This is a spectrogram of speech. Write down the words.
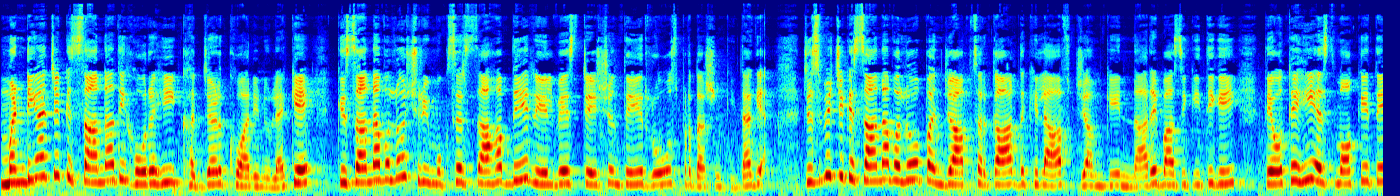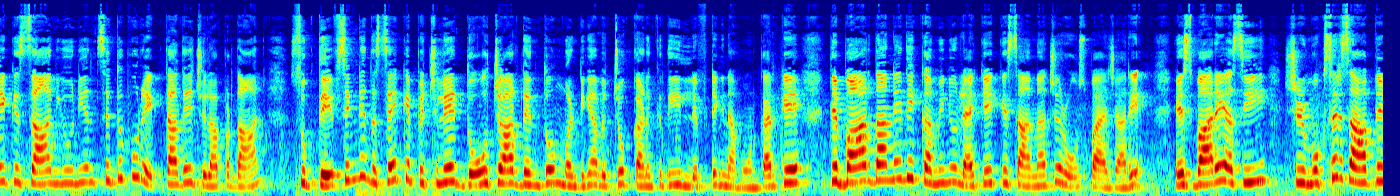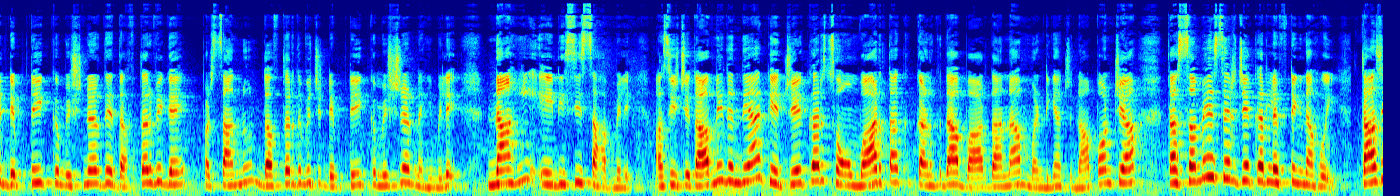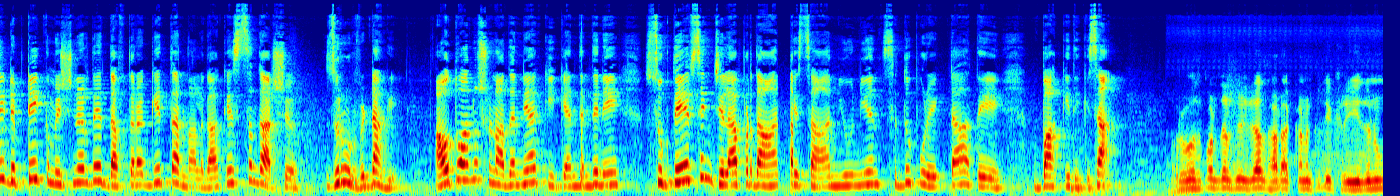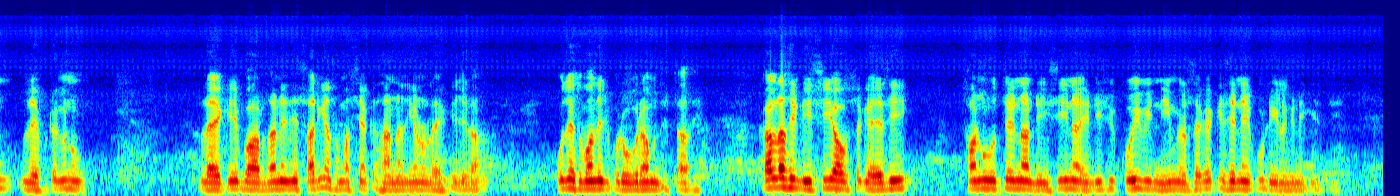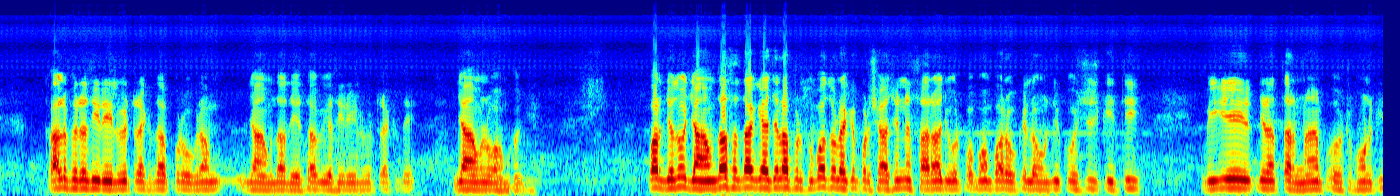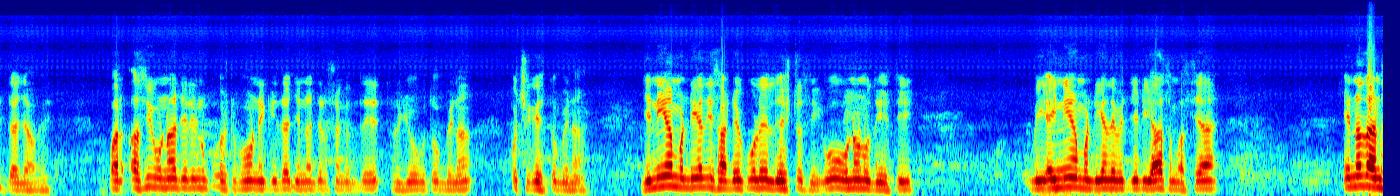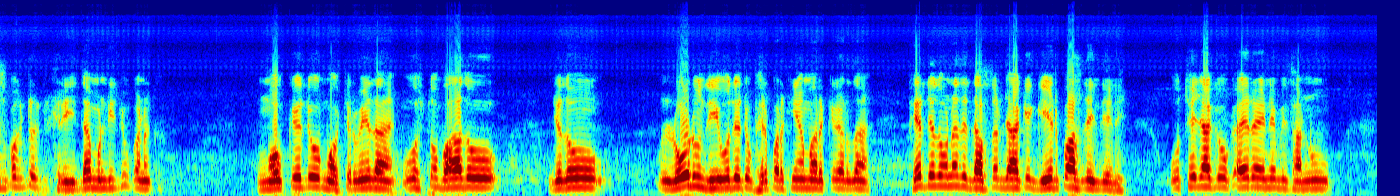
ਮੰਡੀਆਂ 'ਚ ਕਿਸਾਨਾਂ ਦੀ ਹੋ ਰਹੀ ਖੱਜਲ ਖੁਆਰੀ ਨੂੰ ਲੈ ਕੇ ਕਿਸਾਨਾਂ ਵੱਲੋਂ ਸ਼੍ਰੀ ਮੁਕਤਸਰ ਸਾਹਿਬ ਦੇ ਰੇਲਵੇ ਸਟੇਸ਼ਨ ਤੇ ਰੋਸ ਪ੍ਰਦਰਸ਼ਨ ਕੀਤਾ ਗਿਆ, ਜਿਸ ਵਿੱਚ ਕਿਸਾਨਾਂ ਵੱਲੋਂ ਪੰਜਾਬ ਸਰਕਾਰ ਦੇ ਖਿਲਾਫ ਜੰਮ ਕੇ ਨਾਅਰੇਬਾਜ਼ੀ ਕੀਤੀ ਗਈ ਤੇ ਉੱਥੇ ਹੀ ਇਸ ਮੌਕੇ ਤੇ ਕਿਸਾਨ ਯੂਨੀਅਨ ਸਿੱਧੂਪੁਰ ਏਕਤਾ ਦੇ ਜ਼ਿਲ੍ਹਾ ਪ੍ਰਧਾਨ ਸੁਖਦੇਵ ਸਿੰਘ ਨੇ ਦੱਸਿਆ ਕਿ ਪਿਛਲੇ 2-4 ਦਿਨ ਤੋਂ ਮੰਡੀਆਂ ਵਿੱਚੋਂ ਕਣਕ ਦੀ ਲਿਫਟਿੰਗ ਨਾ ਹੋਣ ਕਰਕੇ ਤੇ ਬਾਰਦਾਨੇ ਦੀ ਕਮੀ ਨੂੰ ਲੈ ਕੇ ਕਿਸਾਨਾਂ 'ਚ ਰੋਸ ਪਾਇਆ ਜਾ ਰਿਹਾ। ਇਸ ਬਾਰੇ ਅਸੀਂ ਸ਼੍ਰੀ ਮੁਕਤਸਰ ਸਾਹਿਬ ਦੇ ਡਿਪਟੀ ਕਮਿਸ਼ਨਰ ਦੇ ਦਫ਼ਤਰ ਵੀ ਗਏ, ਪਰ ਸਾਨੂੰ ਦਫ਼ਤਰ ਦੇ ਵਿੱਚ ਡਿਪਟੀ ਕਮਿਸ਼ਨਰ ਨਹੀਂ ਮਿਲੇ, ਨਾ ਹੀ ਏਡੀਸੀ ਸਾਹਿਬ ਮਿਲੇ। ਅਸੀਂ ਚੇਤਾਵਨੀ ਦਿੰਦੇ ਹਾਂ ਕਿ ਜੇਕਰ ਸੋਮਵਾਰ ਤੱਕ ਕਣਕ ਦਾ ਬਾਰਦਾਨਾ ਮੰਡੀਆਂ 'ਚ ਨਾ ਪਹੁੰਚਿਆ, ਤਾਂ ਸਮੇਂ ਸਿਰ ਜੇਕਰ ਲਿਫਟਿੰਗ ਨਾ ਹੋਈ, ਤਾਂ ਅਸੀਂ ਡਿਪਟੀ ਕਮਿਸ਼ਨਰ ਦੇ ਦਫ਼ਤਰ ਅੱਗੇ ਧਰਨਾ ਲਗਾ ਕੇ ਸੰਘਰਸ਼ ਜ਼ਰੂਰ ਵਿੱਢਾਂਗੇ। ਆਓ ਤੁਹਾਨੂੰ ਸੁਣਾ ਦਿੰਦੇ ਹਾਂ ਕੀ ਕਹਿੰਦੇ ਨੇ ਸੁਖਦੇਵ ਸਿੰਘ ਜ਼ਿਲ੍ਹਾ ਪ੍ਰਧਾਨ, ਕਿਸਾਨ ਯੂਨੀਅਨ, ਸਿੱਧੂਪੁਰ ਏਕਤਾ ਅਤੇ ਬਾਕੀ ਦੇ ਕਿਸਾਨ। ਰੋਸ ਪ੍ਰਦਰਸ਼ਨ ਜਿਹੜਾ ਸਾਡਾ ਕਣਕ ਦੀ ਖਰੀਦ ਨੂੰ, ਲਿਫਟਿੰਗ ਨੂੰ ਲੈ ਕੇ ਬਾਰਦਾਨੇ ਦੀ ਸਾਰੀਆਂ ਸਮੱਸਿਆ ਕਿਸਾਨਾਂ ਦੀਆਂ ਨੂੰ ਲੈ ਕੇ ਜਿਹੜਾ ਉਹਦੇ ਸੰਬੰਧ ਵਿੱਚ ਪ੍ਰੋਗਰਾਮ ਦਿੱਤਾ ਸੀ। ਕੱਲ ਅਸੀਂ ਡੀਸੀ ਆਫਿਸ ਗਏ ਸੀ, ਸਾਨੂੰ ਉੱਥੇ ਨਾ ਡੀਸੀ ਨਾ ਏਡੀਸੀ ਕੋਈ ਵੀ ਨਹੀਂ ਮਿਲ ਸਕਿਆ, ਕਿਸੇ ਨੇ ਕੋਈ ਡੀਲਿੰਗ ਨਹੀਂ ਕੀਤੀ। ਕੱਲ ਫਿਰ ਅਸੀਂ ਰੇਲਵੇ ਟਰੈਕ ਦਾ ਪ੍ਰੋਗਰਾਮ ਜਾਮ ਦਾ ਦੇਤਾ ਵੀ ਅਸੀਂ ਰੇਲਵੇ ਟਰੈਕ ਤੇ ਜਾਮ ਲਵਾਵਾਂਗੇ। ਪਰ ਜਦੋਂ ਜਾਮ ਦਾ ਸੱਦਾ ਗਿਆ, ਚਲਾ ਫਿਰ ਸਵੇਰ ਤੋਂ ਲੈ ਕੇ ਪ੍ਰਸ਼ਾਸਨ ਨੇ ਸਾਰਾ ਜ਼ੋਰ ਪੱਬਾਂ ਭਰ ਹੋ ਕੇ ਲਾਉਣ ਦੀ ਕੋਸ਼ਿਸ਼ ਕੀਤੀ ਵੀ ਇਹ ਜਿਹੜਾ ਧਰਨਾ ਪੋਸਟਪੋਨ ਕੀਤਾ ਜਾਵੇ। ਪਰ ਅਸੀਂ ਉਹਨਾਂ ਚਿਰ ਇਹਨੂੰ ਪੋਸਟਪੋਨ ਨਹੀਂ ਕੀਤਾ, ਜਿੰਨਾ ਚਿਰ ਸੰਗਤ ਦੇ ਸਹਿਯੋਗ ਤੋਂ ਬਿਨਾ, ਪੁੱਛਗਿੱਛ ਤੋਂ ਬਿਨਾ। ਜਿੰਨੀਆਂ ਮੰਡੀਆਂ ਦੀ ਸਾਡੇ ਕੋਲੇ ਲਿਸਟ ਸੀ, ਉਹ ਉਹਨਾਂ ਨੂੰ ਦੇਤੀ ਵੀ ਇੰਨੀਆਂ ਮੰਡੀਆਂ ਦੇ ਵਿੱਚ ਜਿਹੜੀ ਆਹ ਸਮੱਸਿਆ ਇਹਨਾਂ ਦਾ ਇੰਸਪੈਕਟਰ ਖਰੀਦਦਾ ਮੰਡੀ ਚੋਂ ਕਣਕ। ਮੌਕੇ ਤੇ ਉਹ ਮੌਚਰ ਵੇਂਦਾ, ਉਸ ਤੋਂ ਬਾਅਦ ਉਹ ਜਦੋਂ ਲੋਡ ਹੁੰਦੀ, ਉਹਦੇ ਤੋਂ ਫਿਰ ਪਰਖੀਆਂ ਮਾਰ ਕੇ ਕਰਦਾ ਫਿਰ ਜਦੋਂ ਉਹਨਾਂ ਦੇ ਦਫ਼ਤਰ ਜਾ ਕੇ ਗੇਟ ਪਾਸ ਦਿੰਦੇ ਨੇ, ਉੱਥੇ ਜਾ ਕੇ ਉਹ ਕਹਿ ਰਹੇ ਨੇ ਵੀ ਸਾਨੂੰ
